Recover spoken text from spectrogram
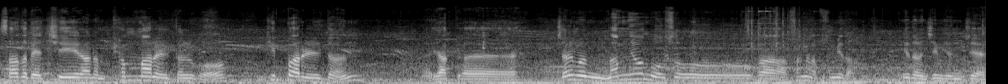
사드 배치라는 편말을 들고 깃발을 든약 젊은 남녀노소가 상관없습니다. 이들은 지금 현재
